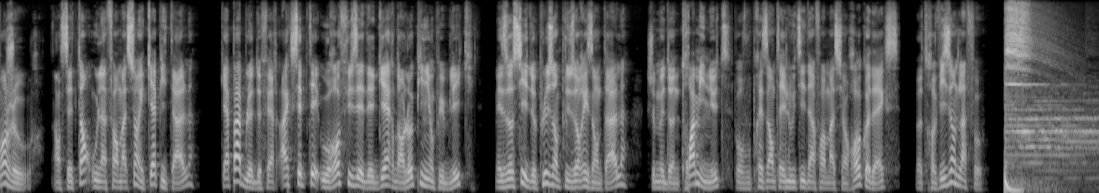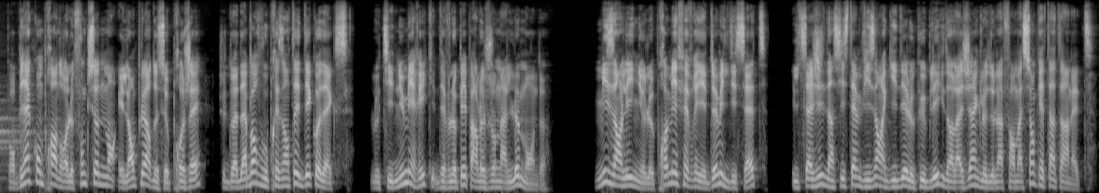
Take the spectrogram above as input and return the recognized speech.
Bonjour. En ces temps où l'information est capitale, capable de faire accepter ou refuser des guerres dans l'opinion publique, mais aussi de plus en plus horizontale, je me donne 3 minutes pour vous présenter l'outil d'information Rocodex, votre vision de l'info. Pour bien comprendre le fonctionnement et l'ampleur de ce projet, je dois d'abord vous présenter Decodex, l'outil numérique développé par le journal Le Monde. Mis en ligne le 1er février 2017, il s'agit d'un système visant à guider le public dans la jungle de l'information qu'est Internet.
